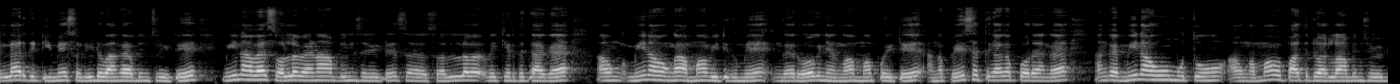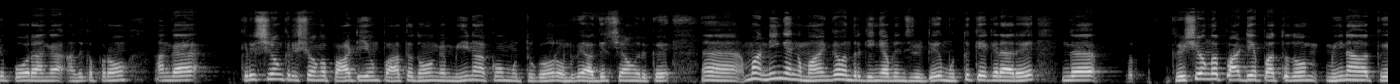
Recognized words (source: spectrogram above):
எல்லாருக்கிட்டையுமே சொல்லிடுவாங்க அப்படின்னு சொல்லிட்டு மீனாவை சொல்ல வேணாம் அப்படின்னு சொல்லிட்டு சொ- சொல்ல வைக்கிறதுக்காக அவங்க மீனா அவங்க அம்மா வீட்டுக்குமே இங்கே ரோகிணி அவங்க அம்மா போயிட்டு அங்கே பேசுறதுக்காக போகிறாங்க அங்கே மீனாவும் முத்துவும் அவங்க அம்மாவை பார்த்துட்டு வரலாம் அப்படின்னு சொல்லிட்டு போகிறாங்க அதுக்கப்புறம் அங்கே கிறிஷும் கிறிஷுவங்க பாட்டியும் பார்த்ததும் இங்கே மீனாக்கும் முத்துக்கும் ரொம்பவே அதிர்ச்சியாகவும் இருக்குது அம்மா நீங்கள் எங்கம்மா? எங்கே வந்திருக்கீங்க? அப்படின்னு சொல்லிட்டு முத்து கேட்குறாரு இங்கே கிறிஷவங்க பாட்டியை பார்த்ததும் மீனாவுக்கு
